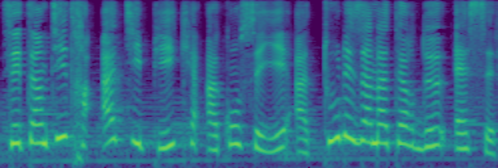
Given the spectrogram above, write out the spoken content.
C'est un titre atypique à conseiller à tous les amateurs de SF.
